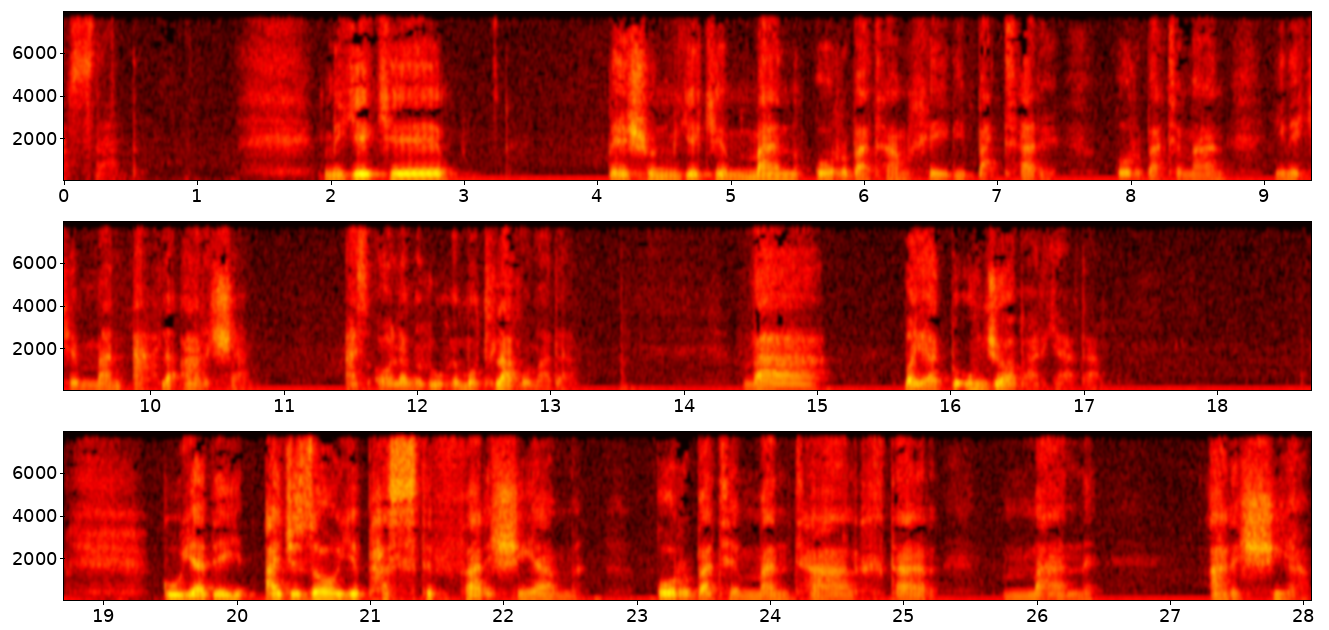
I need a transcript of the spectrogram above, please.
هستند. میگه که بهشون میگه که من قربتم خیلی بدتره. قربت من اینه که من اهل عرشم. از عالم روح مطلق اومدم. و باید به اونجا برگردم. گوید ای اجزای پست فرشیم قربت من تلختر من عرشیم.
